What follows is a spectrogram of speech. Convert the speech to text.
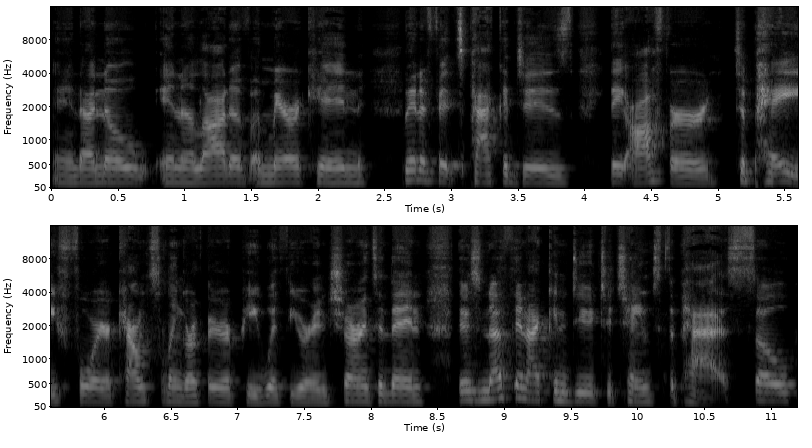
And I know in a lot of American benefits packages, they offer to pay for your counseling or therapy with your insurance. And then there's nothing I can do to change the past. So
